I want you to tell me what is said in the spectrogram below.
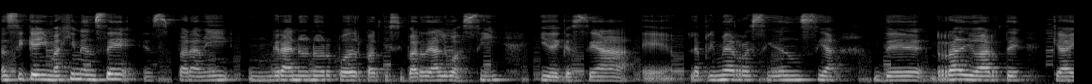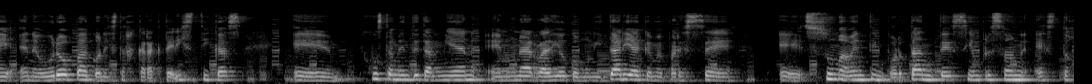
Así que imagínense, es para mí un gran honor poder participar de algo así y de que sea eh, la primera residencia de radioarte que hay en Europa con estas características. Eh, justamente también en una radio comunitaria que me parece eh, sumamente importante, siempre son estos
